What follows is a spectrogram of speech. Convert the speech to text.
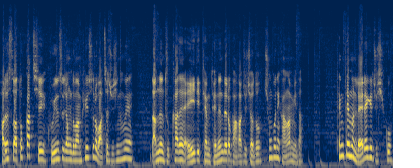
바루스와 똑같이 구인수 정도만 필수로 맞춰주신 후에 남는 두 칸을 AD템 되는 대로 박아주셔도 충분히 강합니다. 탱템은 렐에게 주시고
